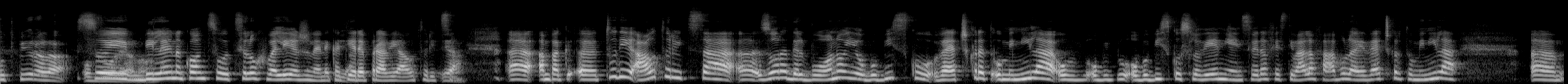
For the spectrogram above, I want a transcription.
Odpirala. So ji no. bile na koncu celo hvaležne, nekatere ja. pravi avtorica. Ja. Uh, ampak uh, tudi avtorica uh, Zora Delbono je ob obisku večkrat omenila, ob, ob, ob obisku Slovenije in sveda festivala Fabula je večkrat omenila um,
